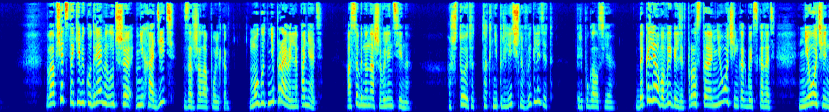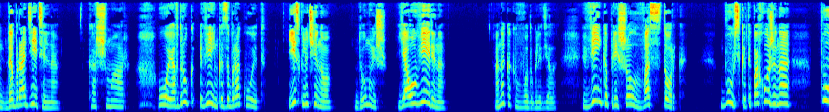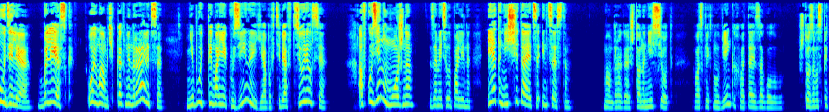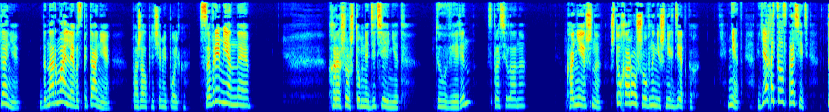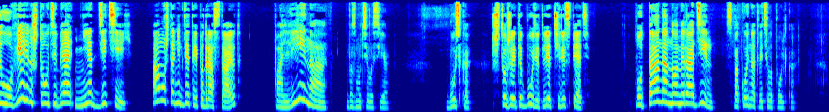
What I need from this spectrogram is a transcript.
Вообще-то с такими кудрями лучше не ходить, заржала Полька. Могут неправильно понять, особенно наша Валентина. А что, это так неприлично выглядит? Перепугалась я. Да клево выглядит, просто не очень, как бы это сказать, не очень добродетельно. Кошмар. Ой, а вдруг Венька забракует? Исключено. Думаешь? Я уверена. Она как в воду глядела. Венька пришел в восторг. Буська, ты похожа на пуделя. Блеск. Ой, мамочка, как мне нравится. Не будь ты моей кузиной, я бы в тебя втюрился. А в кузину можно, заметила Полина. И это не считается инцестом. Мам, дорогая, что она несет? Воскликнул Венька, хватаясь за голову. Что за воспитание? Да нормальное воспитание, пожал плечами Полька. Современное. Хорошо, что у меня детей нет. Ты уверен? Спросила она. Конечно. Что хорошего в нынешних детках? Нет, я хотела спросить, ты уверен, что у тебя нет детей? А может, они где-то и подрастают? Полина! Возмутилась я. Буська, что же это будет лет через пять? «Путана номер один!» — спокойно ответила Полька.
